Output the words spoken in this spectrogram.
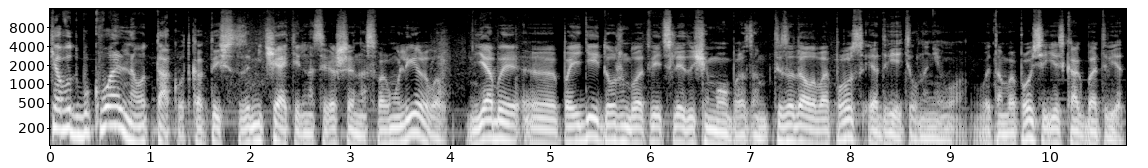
Я вот буквально вот так вот, как ты сейчас замечательно совершенно сформулировал, я бы, э, по идее, должен был ответить следующим образом. Ты задал вопрос и ответил на него. В этом вопросе есть как бы ответ.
